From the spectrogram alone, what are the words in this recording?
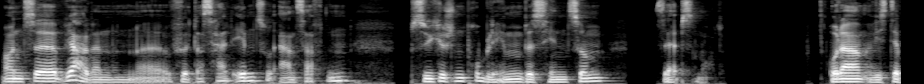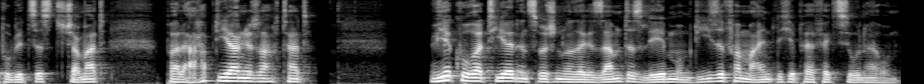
Und äh, ja, dann äh, führt das halt eben zu ernsthaften psychischen Problemen bis hin zum Selbstmord. Oder wie es der Publizist Shamat Palahabdian gesagt hat, wir kuratieren inzwischen unser gesamtes Leben um diese vermeintliche Perfektion herum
